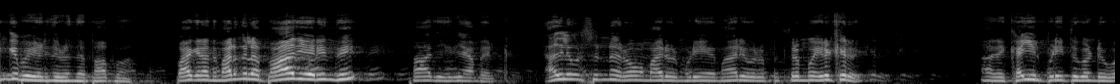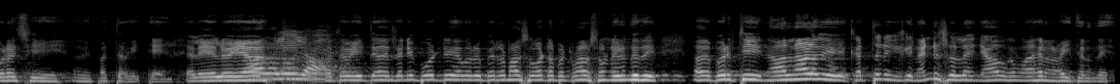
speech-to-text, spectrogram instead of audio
எங்கே போய் எழுந்து விழுந்தேன் பார்ப்போம் பார்க்குற அந்த மருந்தில் பாதி எரிந்து பாதி எரியாமல் இருக்கு. அதில் ஒரு சின்ன ரோமம் மாதிரி ஒரு முடிய மாதிரி ஒரு திரும்ப இருக்கிறது அதை கையில் பிடித்து கொண்டு உரைச்சி அதை பத்த வைத்தேன் அலையலோயா பத்த வைத்து அதில் தண்ணி போட்டு அவர் பெற மாதம் ஓட்ட பெற்ற மாதம் ஒன்று இருந்தது. அதை பொருத்தி நாலு நாள் அது கத்தருக்கு நன்றி சொல்ல ஞாபகமாக நான் வைத்திருந்தேன்.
